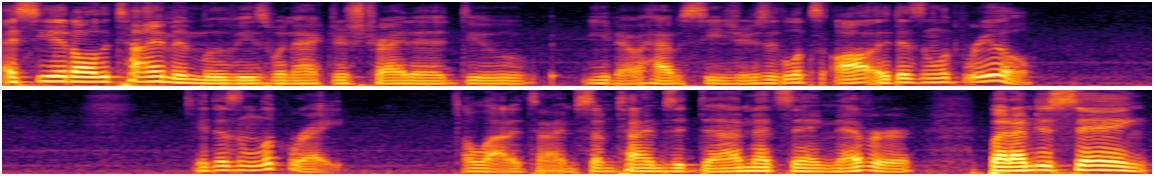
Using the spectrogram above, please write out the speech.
I see it all the time in movies when actors try to do you know have seizures. It looks aw- it doesn't look real. It doesn't look right a lot of times. Sometimes it does. I'm not saying never but i'm just saying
